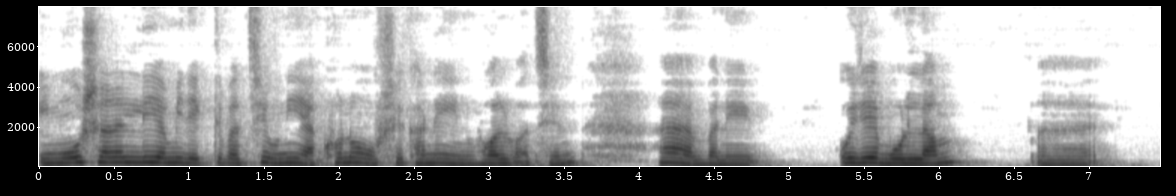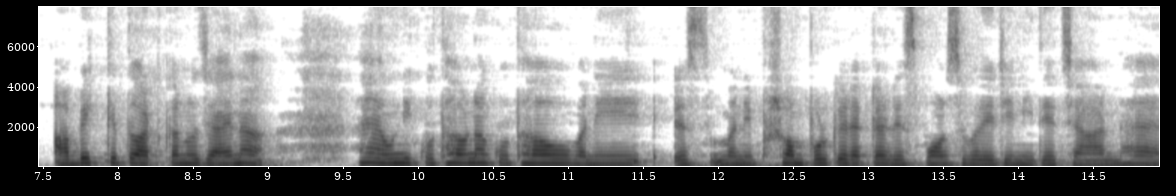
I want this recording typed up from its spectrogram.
ইমোশনালি আমি দেখতে পাচ্ছি উনি এখনও সেখানে ইনভলভ আছেন। হ্যাঁ মানে ওই যে বললাম আবেগকে তো আটকানো যায় না। হ্যাঁ উনি কোথাও না কোথাও মানে মানে সম্পর্কের একটা রেসপন্সিবিলিটি নিতে চান। হ্যাঁ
